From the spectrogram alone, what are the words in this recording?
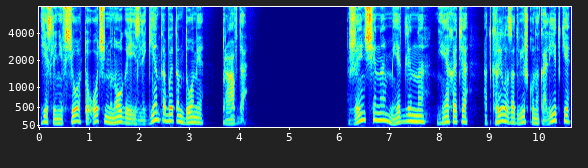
если не все, то очень многое из легенд об этом доме — правда. Женщина медленно, нехотя, открыла задвижку на калитке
